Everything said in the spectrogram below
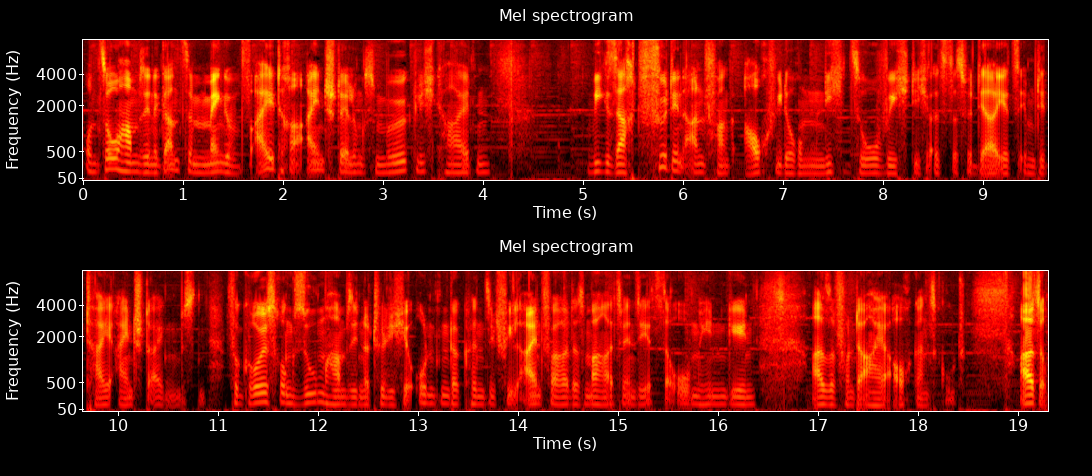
Und so haben Sie eine ganze Menge weitere Einstellungsmöglichkeiten wie gesagt, für den Anfang auch wiederum nicht so wichtig, als dass wir da jetzt im Detail einsteigen müssten. Vergrößerung, Zoom haben Sie natürlich hier unten, da können Sie viel einfacher das machen, als wenn Sie jetzt da oben hingehen. Also von daher auch ganz gut. Also,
